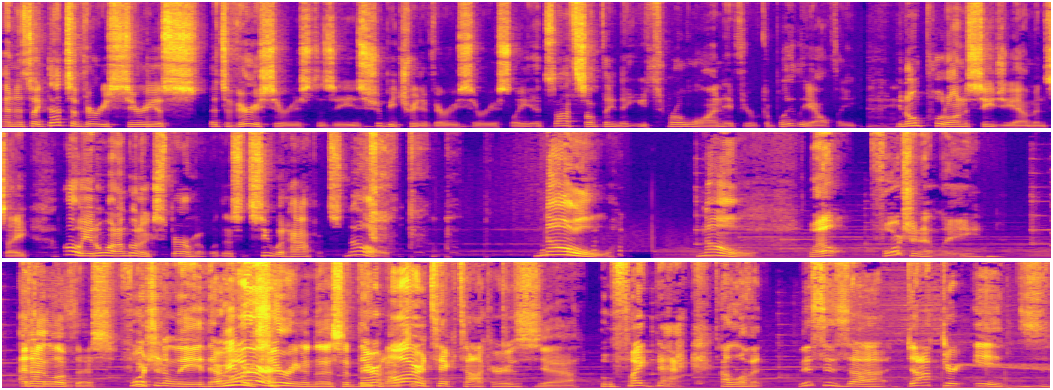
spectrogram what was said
and it's like that's a very serious that's a very serious disease should be treated very seriously. It's not something that you throw on if you're completely healthy. You don't put on a cgm and say oh you know what? I'm going to experiment with this and see what happens. No. No. No. Well, fortunately, and i love this. Fortunately, there we are were cheering on this there are TikTokers yeah. who fight back. i love it. This is uh, Dr. Idz,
